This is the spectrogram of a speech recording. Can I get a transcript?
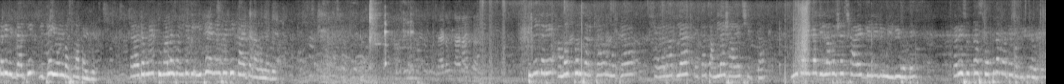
तरी विद्यार्थी इथे येऊन बसला पाहिजे. तर आता मी तुम्हाला सांगते की इथे येण्यासाठी काय करावं लागेल. तुम्ही तरी अहमदपूर सारख्या मोठ्या शहरातल्या एका चांगल्या शाळेत शिकता. मी तर एका जिल्हा परिषद शाळेत गेलेली मुलगी होते. तरी सुद्धा स्वप्न मोठे बघितले होते.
